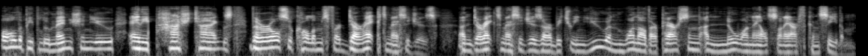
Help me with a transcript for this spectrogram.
all the people who mention you, any hashtags. There are also columns for direct messages and direct messages are between you and one other person and no one else on earth can see them.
